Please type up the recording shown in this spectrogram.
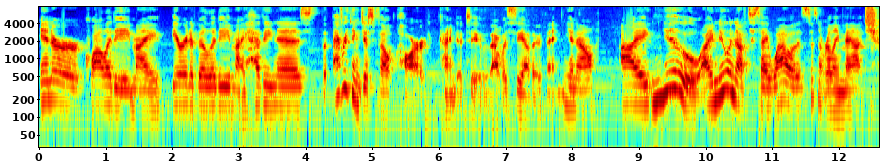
inner quality, my irritability, my heaviness, everything just felt hard, kind of, too. That was the other thing, you know. I knew, I knew enough to say, wow, this doesn't really match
